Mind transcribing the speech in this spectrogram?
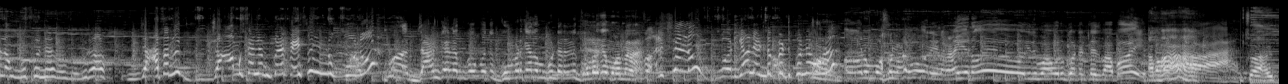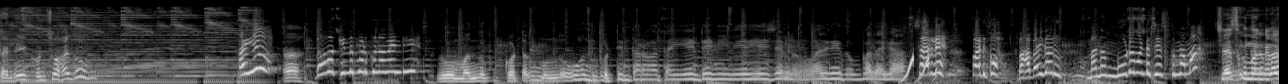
ఎలకలు అమ్ముకున్నారు జాతరలో జామకాయలు అమ్ముకునే ఫేస్ నువ్వును? జాంకాయలు అమ్ముకోకపోతే గుమ్మడికాయలు అమ్ముకుంటారని గుమ్మడికాయ మొన్న. వర్షాలు వడియాలు ఎండ పెట్టుకునేవాడు ఓరు ముసలాడు, ఓరి నాయనో, ఇది మా ఊరు కొట్టట్లేదు బాబాయ్. అమ్మా కొంచెం ఆగు తల్లి కొంచెం ఆగు. అయ్యో ఆ. బాబా కింద పడుకున్నావేంటి? నువ్వు మందు కొట్టక ముందు మందు కొట్టిన తర్వాత ఏంటి నీ వేరియేషన్లు? అది నీ దుంపదగా. సర్లే పడుకో. బాబాయ్ గారు మనం మూడో వంట చేసుకుందామా? చేసుకుందాం కదా.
